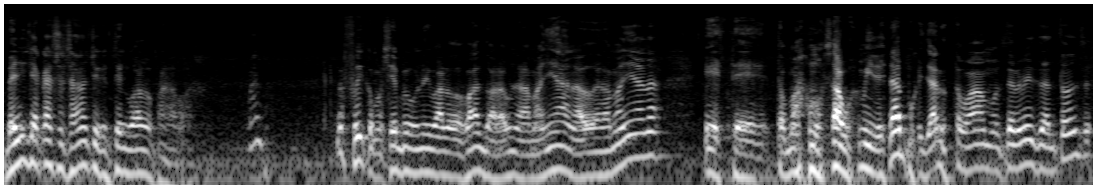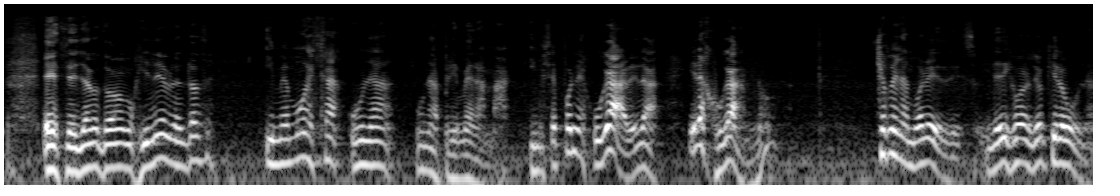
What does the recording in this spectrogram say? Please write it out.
venite a casa esta noche que tengo algo para vos. Bueno, me fui, como siempre, uno iba a los Osvaldo a la una de la mañana, a dos de la mañana, este, tomábamos agua mineral, porque ya no tomábamos cerveza entonces, este, ya no tomábamos ginebra entonces, y me muestra una, una primera Mac. Y se pone a jugar, era, era jugar, ¿no? Yo me enamoré de eso. Y le dije, bueno, yo quiero una.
